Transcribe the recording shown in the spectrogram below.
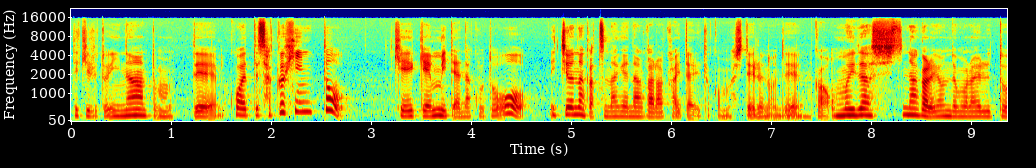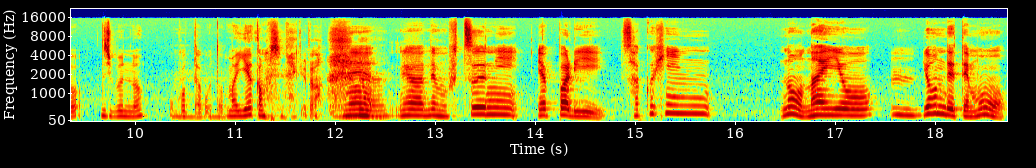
できるといいなと思ってこうやって作品と経験みたいなことを一応なんかつなげながら書いたりとかもしてるので、なんか思い出しながら読んでもらえると自分の起こったこと、まあ嫌かもしれないけど、ね、いやでも普通にやっぱり作品の内容うん。読んでても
